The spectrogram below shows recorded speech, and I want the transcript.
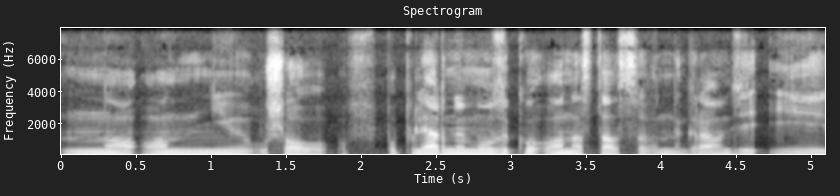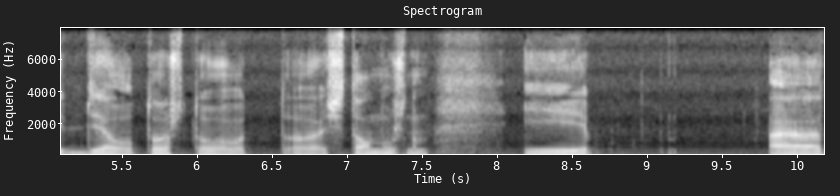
Но он не ушел в популярную музыку, он остался в андеграунде и делал то, что вот, э, считал нужным. И, а,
